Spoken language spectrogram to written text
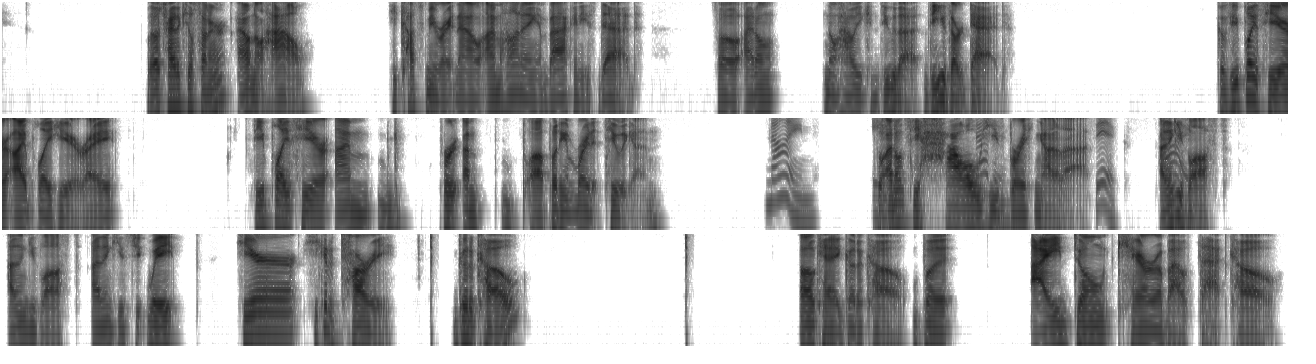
Will I try to kill center? I don't know how. He cuts me right now. I'm Haneing him back and he's dead. So I don't know how he can do that. These are dead. Because he plays here, I play here, right? If he plays here, I'm I'm uh, putting him right at two again. Nine. So I don't see how he's breaking out of that. Six. I think he's lost. I think he's lost. I think he's. Wait, here he could Atari. Go to Ko. Okay, go to Ko, but I don't care about that Ko.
